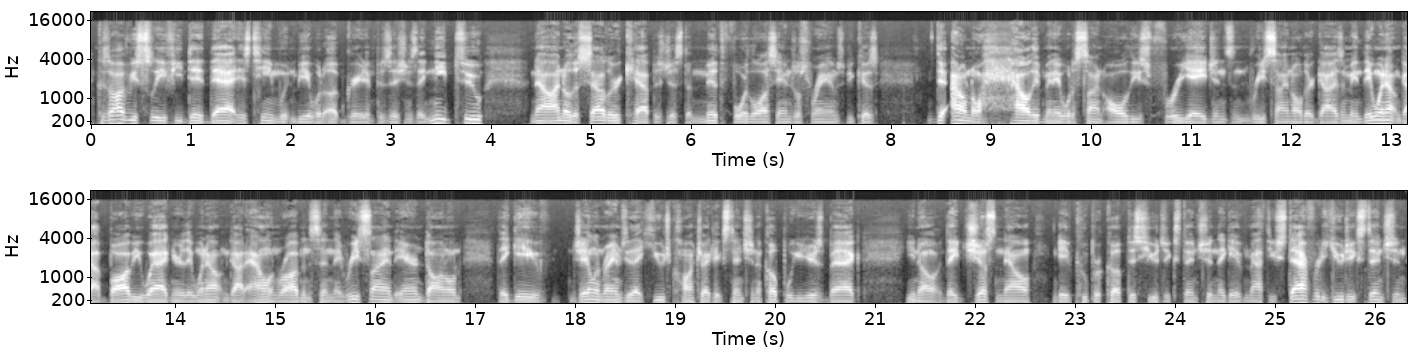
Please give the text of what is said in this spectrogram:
Because obviously, if he did that, his team wouldn't be able to upgrade in positions they need to. Now, I know the salary cap is just a myth for the Los Angeles Rams because I don't know how they've been able to sign all these free agents and re-sign all their guys. I mean, they went out and got Bobby Wagner. They went out and got Allen Robinson. They re-signed Aaron Donald. They gave Jalen Ramsey that huge contract extension a couple years back. You know, they just now gave Cooper Kupp this huge extension. They gave Matthew Stafford a huge extension.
